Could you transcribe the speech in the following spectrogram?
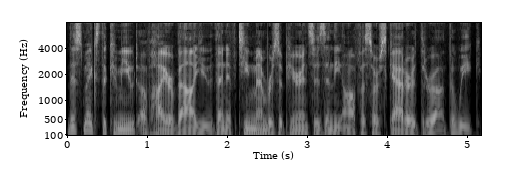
This makes the commute of higher value than if team members' appearances in the office are scattered throughout the week,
